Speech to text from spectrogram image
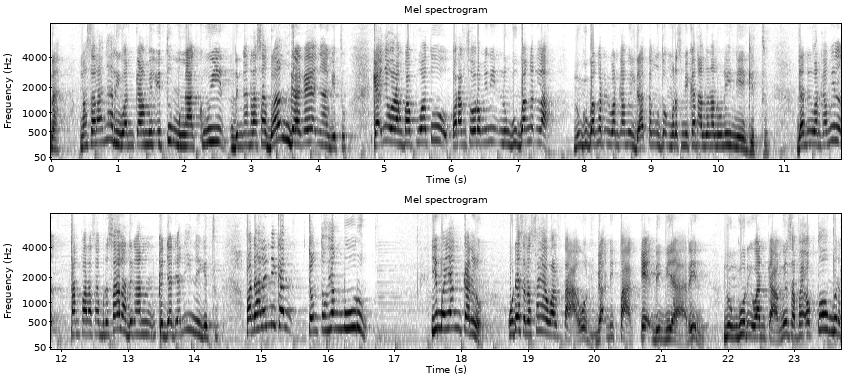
Nah, masalahnya Ridwan Kamil itu mengakui dengan rasa bangga kayaknya gitu. Kayaknya orang Papua tuh, orang Sorong ini nunggu banget lah. Nunggu banget Ridwan Kamil datang untuk meresmikan alun-alun ini gitu. Dan Ridwan Kamil tanpa rasa bersalah dengan kejadian ini gitu. Padahal ini kan contoh yang buruk. Ya bayangkan loh, udah selesai awal tahun, nggak dipakai, dibiarin. Nunggu Ridwan Kamil sampai Oktober.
